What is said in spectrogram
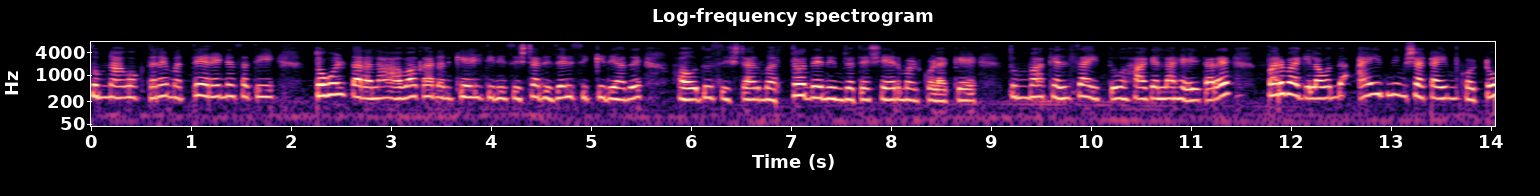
ಸುಮ್ಮನಾಗಿ ಹೋಗ್ತಾರೆ ಮತ್ತೆ ಎರಡನೇ ಸತಿ ತೊಗೊಳ್ತಾರಲ್ಲ ಆವಾಗ ನಾನು ಕೇಳ್ತೀನಿ ಸಿಸ್ಟರ್ ರಿಸಲ್ಟ್ ಸಿಕ್ಕಿದೆಯಾ ಅಂದರೆ ಹೌದು ಸಿಸ್ಟರ್ ಮರ್ತೋದೆ ನಿಮ್ಮ ಜೊತೆ ಶೇರ್ ಮಾಡ್ಕೊಳ್ಳೋಕ್ಕೆ ತುಂಬ ಕೆಲಸ ಇತ್ತು, ಹಾಗೆಲ್ಲ ಹೇಳ್ತಾರೆ. ಪರವಾಗಿಲ್ಲ, ಒಂದು ಐದು ನಿಮಿಷ ಟೈಮ್ ಕೊಟ್ಟು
